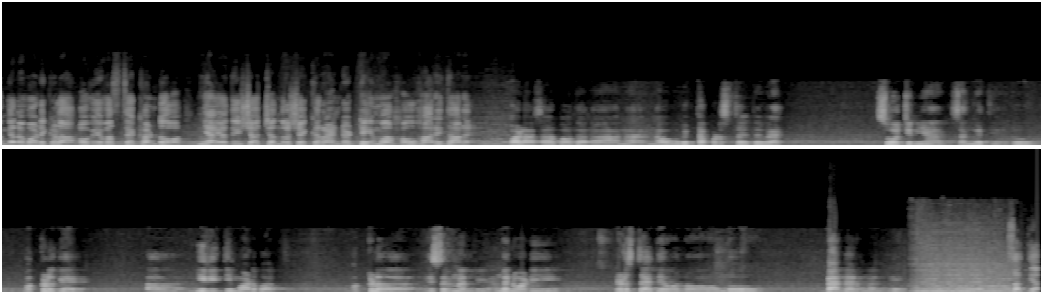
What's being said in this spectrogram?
ಅಂಗನವಾಡಿಗಳ ಅವ್ಯವಸ್ಥೆ ಕಂಡು ನ್ಯಾಯಾಧೀಶ ಚಂದ್ರಶೇಖರ್ ಅಂಡ್ ಟೀಮ್ ಹೌಹಾರಿದ್ದಾರೆ. ಬಹಳ ಅಸಮಾಧಾನ ನಾವು ವ್ಯಕ್ತಪಡಿಸ್ತಾ ಇದ್ದೇವೆ. ಶೋಚನೀಯ ಸಂಗತಿ ಅದು. ಮಕ್ಕಳಿಗೆ ಈ ರೀತಿ ಮಾಡಬಾರ್ದು. ಮಕ್ಕಳ ಹೆಸರಿನಲ್ಲಿ ಅಂಗನವಾಡಿ ನಡೆಸ್ತಾ ಇದ್ದೇವೆ ಅನ್ನೋ ಒಂದು ಬ್ಯಾನರ್ನಲ್ಲಿ. ಸದ್ಯ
